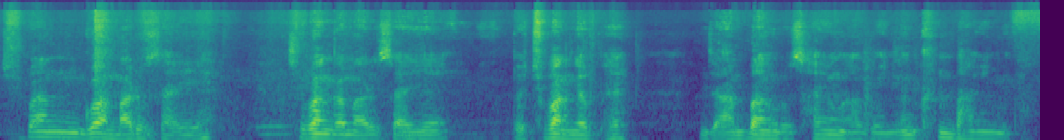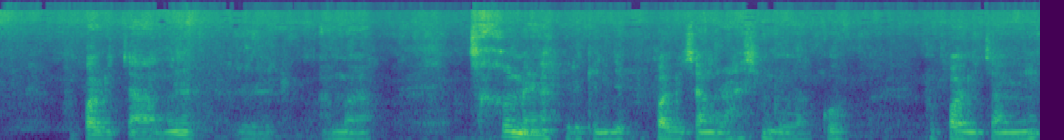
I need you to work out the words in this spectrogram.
주방과 마루 사이에 주방과 마루 사이에 또 주방 옆에 이제 안방으로 사용하고 있는 큰 방입니다. 붙박이장을 아마 처음에 이렇게 이제 붙박이장을 하신 것 같고 붙박이장이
